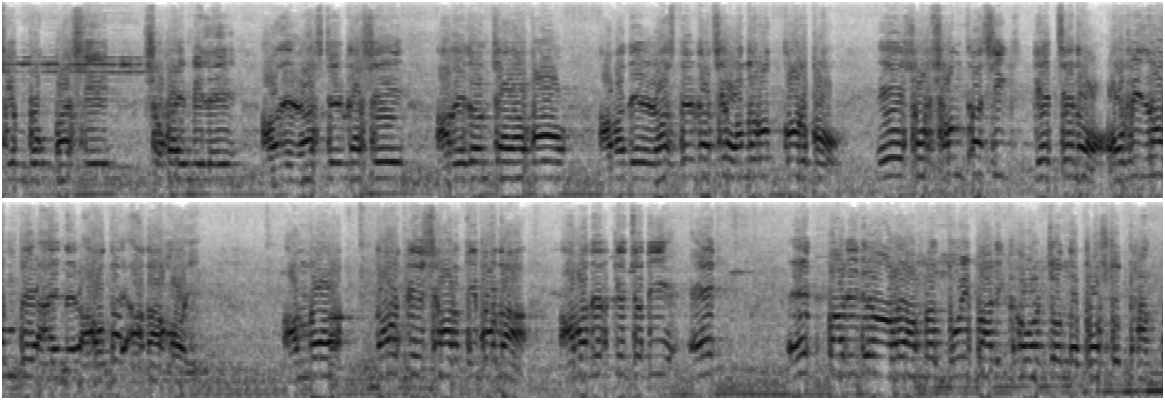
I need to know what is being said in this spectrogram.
চিম্বুকবাসী সবাই মিলে আমাদের রাষ্ট্রের কাছে আবেদন জানাব, আমাদের রাষ্ট্রের কাছে অনুরোধ করব এইসব সন্ত্রাসীকে যেন অবিলম্বে আইনের আওতায় আনা হয়। আমরা কাউকে সার দিব না। আমাদেরকে যদি এক এক বাড়ি দেওয়া হয়, আমরা দুই বাড়ি খাওয়ার জন্য প্রস্তুত থাকব।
